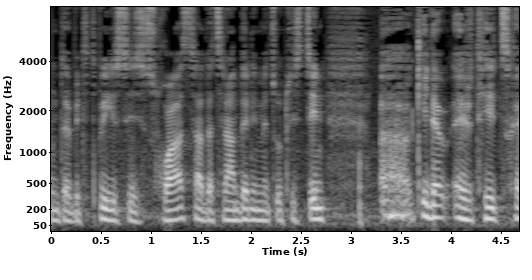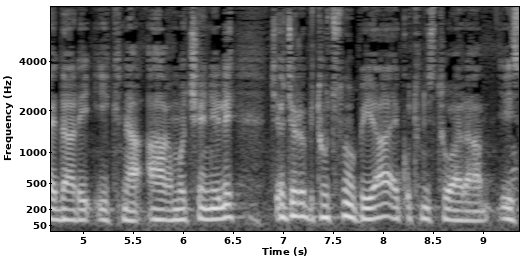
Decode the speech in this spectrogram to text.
ვნდებით თბილისის ზღვას, სადაც რამდენიმე წუთის წინ კიდევ ერთი ცხედარი იქნა აღმოჩენილი. ჯერჯერობით უცნობია, ეკუთვნის თუ არა ის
